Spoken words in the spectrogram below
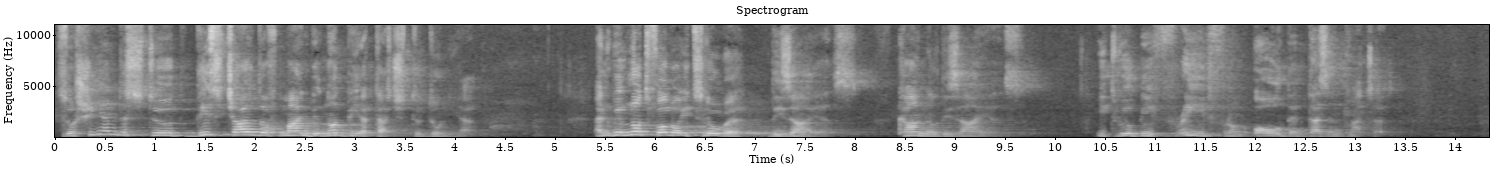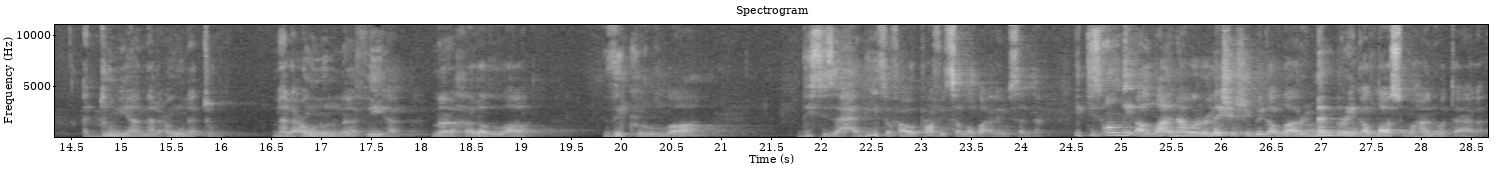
So she understood this child of mine will not be attached to dunya and will not follow its lower desires, carnal desires. It will be freed from all that doesn't matter. الدنيا ملعونة ملعون ما فيها ما خلا الله ذكر الله This is a hadith of our Prophet sallallahu alaihi wasallam. It is only Allah and our relationship with Allah, remembering Allah subhanahu wa ta'ala,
